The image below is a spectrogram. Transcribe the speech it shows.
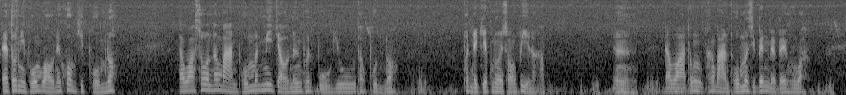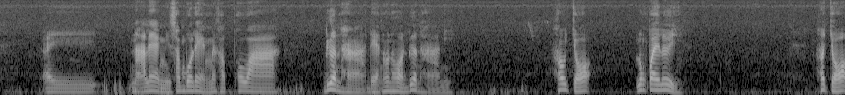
แต่ตัวนี้ผมบอกในความคิดผมเนาะแต่ว่าโซนทั้งบ้านผมมันมีเจ้าหนึ่งเพิ่นปลูกอยู่ทั้งพุ่นเนาะเพิ่นได้เก็บหน่วยสองปีแล้วครับ เออแต่ว่าทั้งทั้งบ้านผมมันสิเป็นแบบใดหัวะไอหนาแรงนี่ซ้ำบ่แรงนะครับ เพราะว่าเดือนหาแดดฮ้อนๆเดือนหานี่เฮาเจาะลงไปเลยเฮาเจาะ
